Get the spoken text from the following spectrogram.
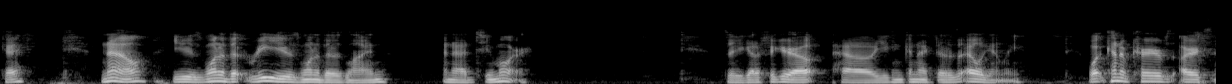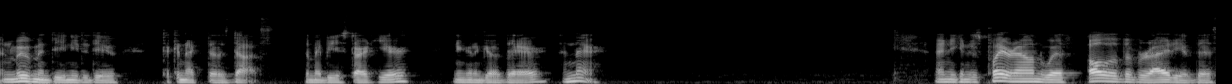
Okay. Now use one of the reuse one of those lines and add two more. So you got to figure out how you can connect those elegantly. What kind of curves, arcs, and movement do you need to do to connect those dots? So maybe you start here, and you're going to go there and there. And you can just play around with all of the variety of this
